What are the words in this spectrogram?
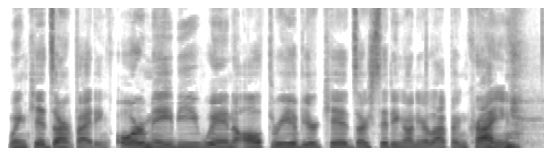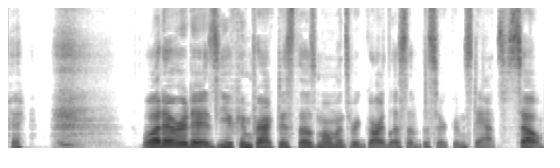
when kids aren't fighting, or maybe when all three of your kids are sitting on your lap and crying. Whatever it is, you can practice those moments regardless of the circumstance. So,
